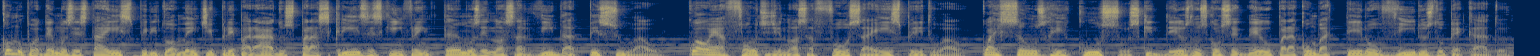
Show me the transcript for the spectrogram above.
Como podemos estar espiritualmente preparados para as crises que enfrentamos em nossa vida pessoal? Qual é a fonte de nossa força espiritual? Quais são os recursos que Deus nos concedeu para combater o vírus do pecado?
